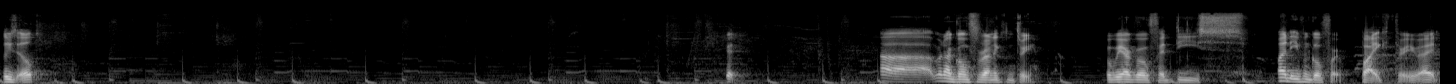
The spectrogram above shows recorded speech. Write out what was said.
Please ult. We're not going for Renekton 3. But we are going for these. Might even go for Pyke 3, right?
